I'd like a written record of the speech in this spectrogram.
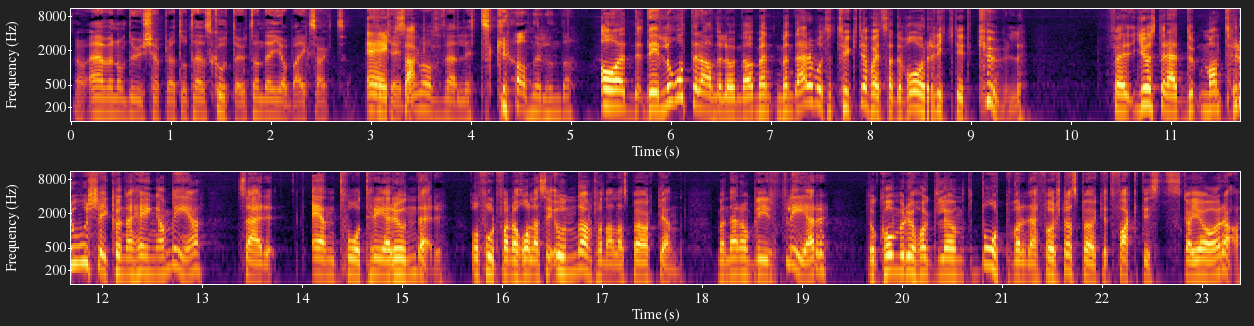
Ja, även om du köper ett hotellskota utan den jobbar exakt. Exakt. Okej, det var väldigt annorlunda. Ja, det, det, låter annorlunda men, men däremot så tyckte jag faktiskt att det var riktigt kul. För just det där, man tror sig kunna hänga med så här en, två, tre runder och fortfarande hålla sig undan från alla spöken. Men när de blir fler då kommer du ha glömt bort vad det där första spöket faktiskt ska göra.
